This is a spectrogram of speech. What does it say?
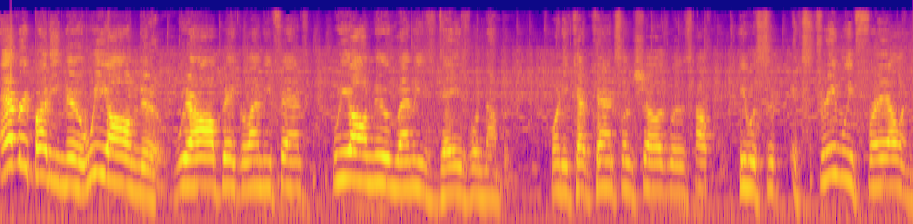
Everybody knew. We all knew. We are all big Lemmy fans. We all knew Lemmy's days were numbered. When he kept canceling shows with his health, he was extremely frail and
